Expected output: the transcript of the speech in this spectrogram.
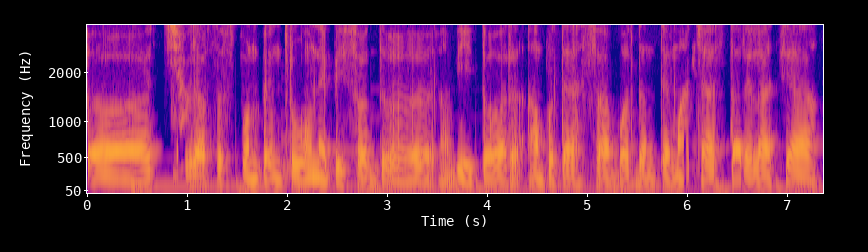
Da. Uh, Ce vreau să spun pentru un episod uh, viitor, am putea să abordăm tema aceasta, relația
